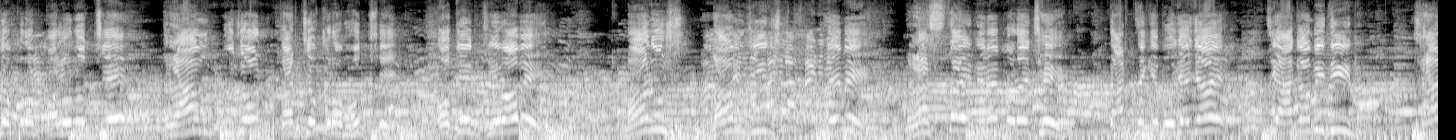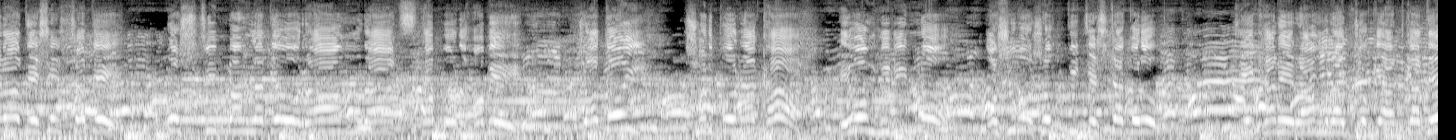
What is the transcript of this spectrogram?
কার্যক্রম পালন হচ্ছে, রাম পূজন কার্যক্রম হচ্ছে। অতএব যেভাবে মানুষ রামজির প্রেমে রাস্তায় নেমে পড়েছে, তার থেকে বোঝা যায় যে আগামী দিন সারা দেশের সাথে পশ্চিমবাংলাতেও রাম রাজ স্থাপন হবে। যতই অশুভ শক্তি চেষ্টা করুক যেখানে রাম রাজ্যকে আটকাতে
